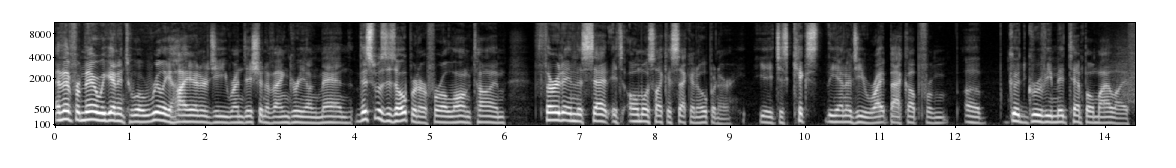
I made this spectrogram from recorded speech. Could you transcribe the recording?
And then from there, we get into a really high energy rendition of Angry Young Man. This was his opener for a long time. Third in the set, it's almost like a second opener. It just kicks the energy right back up from a good, groovy mid tempo My Life.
